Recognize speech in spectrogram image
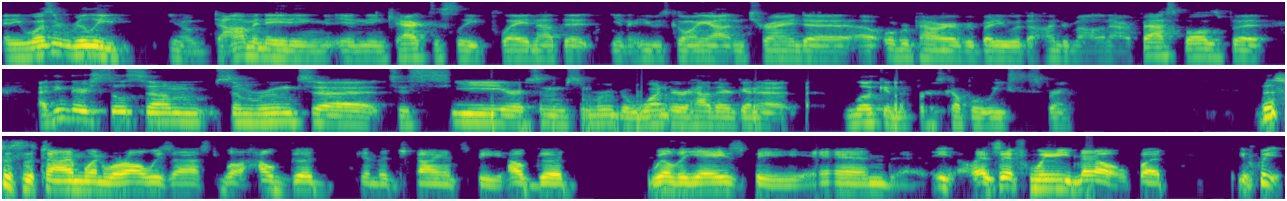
and he wasn't really you know dominating in, in cactus league play. Not that you know he was going out and trying to uh, overpower everybody with 100 mile an hour fastballs but i think there's still some some room to to see or some some room to wonder how they're to look in the first couple of weeks of spring. This is the time when we're always asked well how good can the giants be? How good will the a's be and you know as if we know but we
